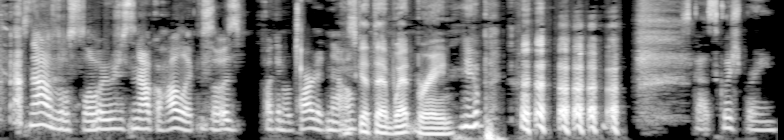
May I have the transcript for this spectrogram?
It's not a little slow. He was just an alcoholic, so it's fucking retarded now. he's got that wet brain. Yep. It's got squish brain.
